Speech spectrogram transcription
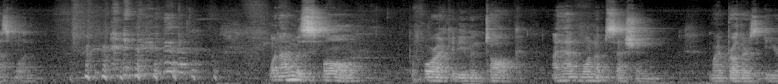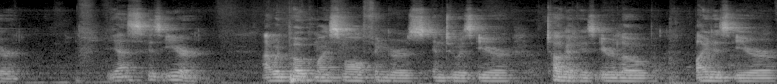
Last one. when I was small, before I could even talk, I had one obsession my brother's ear. Yes, his ear. I would poke my small fingers into his ear, tug at his earlobe, bite his ear,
